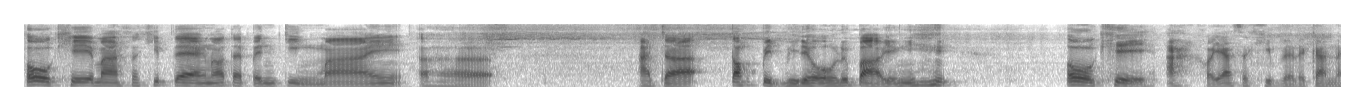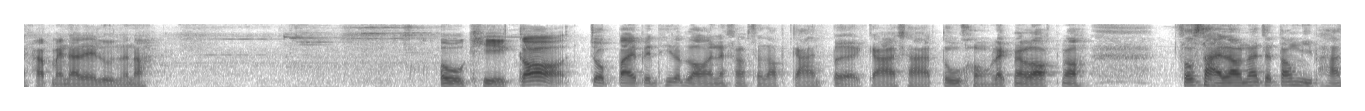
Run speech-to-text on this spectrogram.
โอเคมาสคริปต์แดงเนาะแต่เป็นกิ่งไม้เอ่ออาจจะต้องปิดวิดีโอหรือเปล่าอย่างนี้ โอเค อะ ขออนุญาตสคริปต์เลยแล้วกันนะครับ ไม่น่าได้ลุ้นแล้วเนาะ โอเค ก็จบไปเป็นที่เรียบร้อยนะครับสำหรับการเปิดกาชาตู้ของ r a g n a r o k เนาะสงสัยเราน่าจะต้องมีพาร์ท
